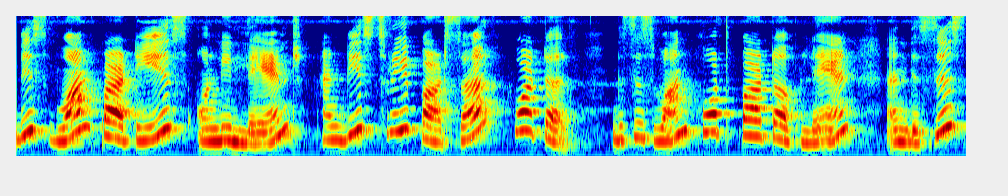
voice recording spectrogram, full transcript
This one part is only land and these three parts are water. This is one fourth part of land and this is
